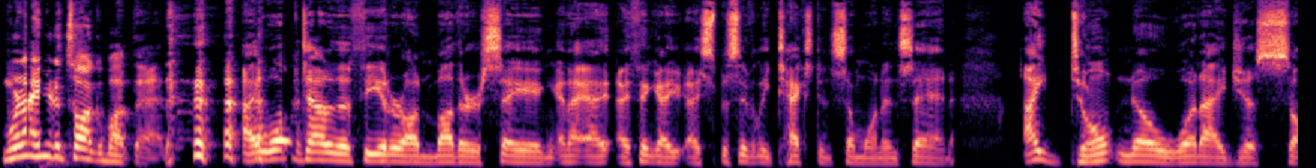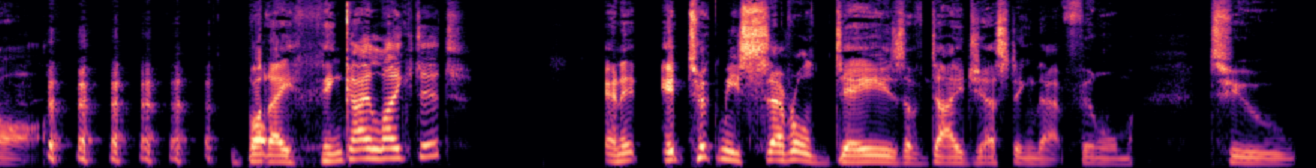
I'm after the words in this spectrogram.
we're not here to talk about that. I walked out of the theater on Mother saying, and I, I think I, I specifically texted someone and said, I don't know what I just saw, but I think I liked it. And it, it took me several days of digesting that film to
